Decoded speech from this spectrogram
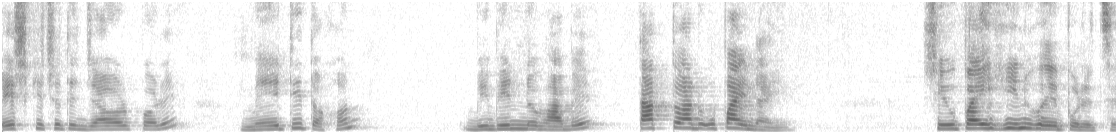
বেশ কিছুদিন যাওয়ার পরে মেয়েটি তখন বিভিন্নভাবে, তার তো আর উপায় নাই, সে উপায়হীন হয়ে পড়েছে।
